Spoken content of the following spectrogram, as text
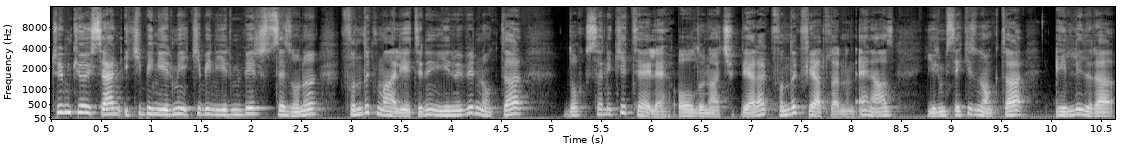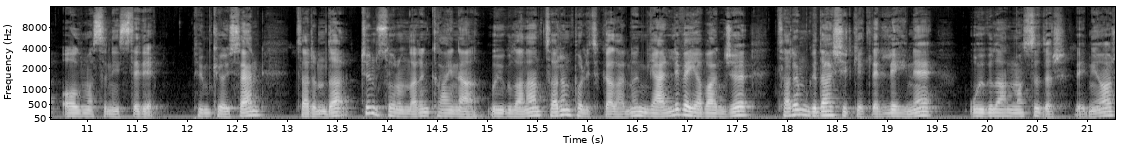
Tüm Köysen 2020-2021 sezonu fındık maliyetinin 21.92 TL olduğunu açıklayarak fındık fiyatlarının en az 28.50 lira olmasını istedi. Tüm Köysen tarımda tüm sorunların kaynağı uygulanan tarım politikalarının yerli ve yabancı tarım gıda şirketleri lehine uygulanmasıdır deniyor.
